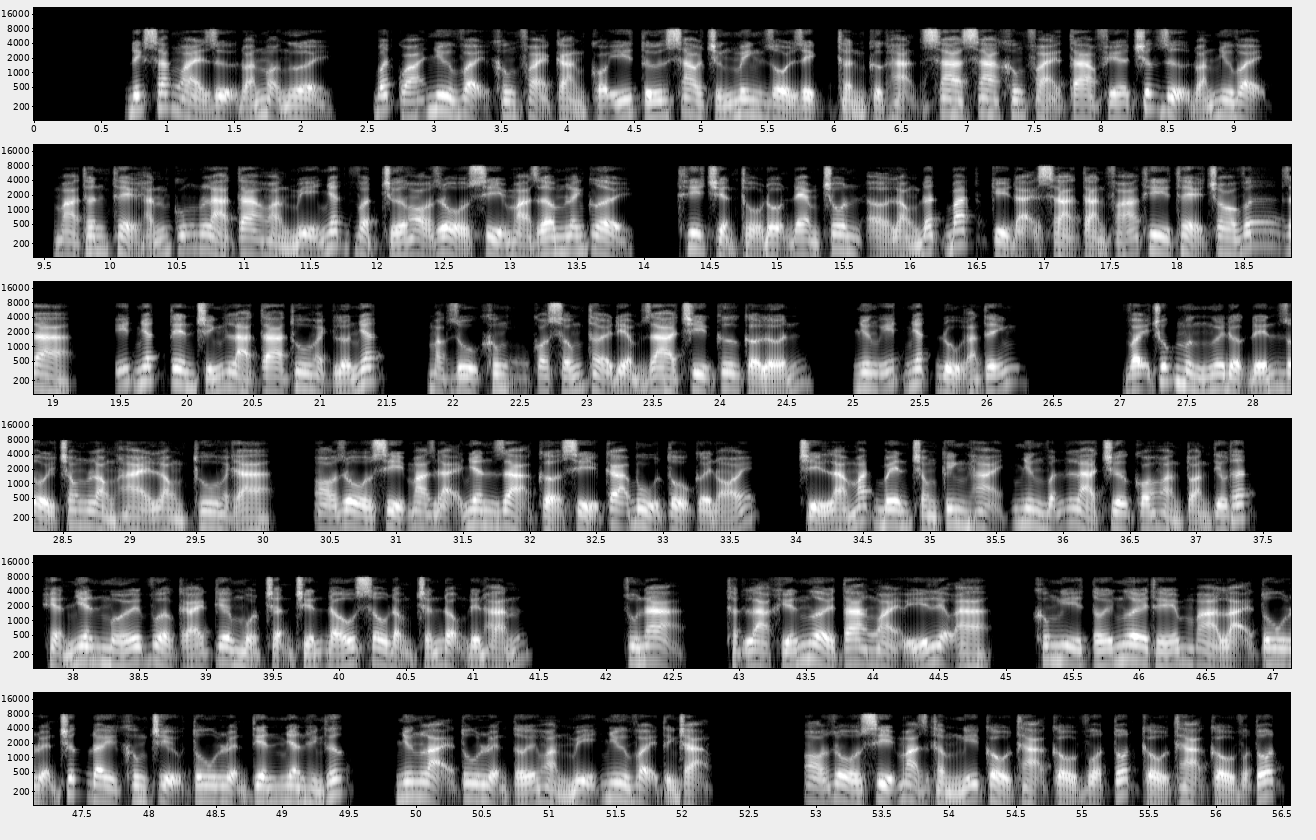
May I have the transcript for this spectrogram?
Đích xác ngoài dự đoán mọi người, bất quá như vậy không phải càng có ý tứ sao chứng minh rồi dịch thần cực hạn xa xa không phải ta phía trước dự đoán như vậy, mà thân thể hắn cũng là ta hoàn mỹ nhất vật chứa họ rổ xì mà dâm lanh cười, thi triển thổ độn đem chôn ở lòng đất bắt kỳ đại xà tàn phá thi thể cho vớt ra, ít nhất tên chính là ta thu hoạch lớn nhất, mặc dù không có sống thời điểm ra chi cư cờ lớn, nhưng ít nhất đủ an tĩnh. Vậy chúc mừng ngươi được đến rồi trong lòng hài lòng thu hoạch à, họ rồ xỉ mà đại nhân giả cỡ xỉ ca bụ tổ cười nói, chỉ là mắt bên trong kinh hại nhưng vẫn là chưa có hoàn toàn tiêu thất, hiển nhiên mới vừa cái kia một trận chiến đấu sâu đậm chấn động đến hắn. Tuna, thật là khiến người ta ngoài ý liệu à, không nghĩ tới ngươi thế mà lại tu luyện trước đây không chịu tu luyện tiên nhân hình thức, nhưng lại tu luyện tới hoàn mỹ như vậy tình trạng. Họ rồ xì mà thầm nghĩ cầu thả cầu vượt tốt cầu thả cầu vượt tốt.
